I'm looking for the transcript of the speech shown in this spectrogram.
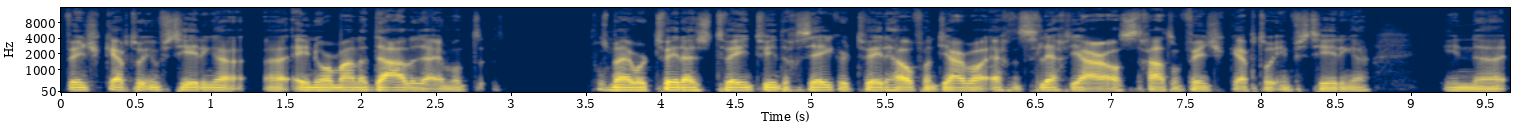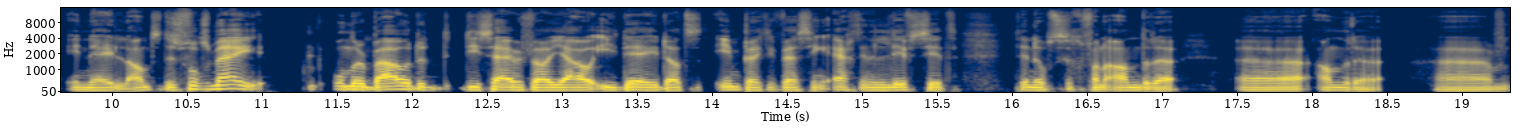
venture capital investeringen uh, enorm aan het dalen zijn. Want volgens mij wordt 2022 zeker tweede helft van het jaar wel echt een slecht jaar als het gaat om venture capital investeringen in, in Nederland. Dus volgens mij onderbouwden die cijfers wel jouw idee dat impact investing echt in de lift zit ten opzichte van andere, uh, andere um,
